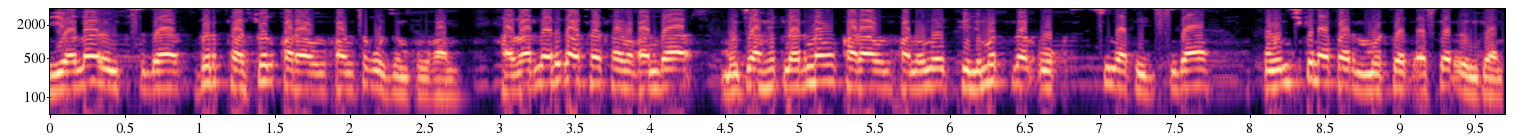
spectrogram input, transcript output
Diyala o'lkasida bir Toshyo'l qorovulxonasiga hujum qilgan. Xabarlarga asoslanganda, mujohidlarning qorovulxonani pulemyot bilan o'q tutishi natijasida 12 nafar murtad askar o'lgan.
